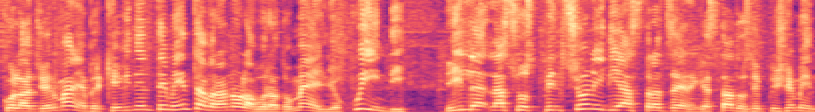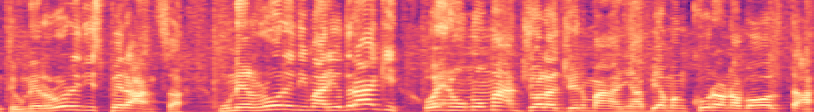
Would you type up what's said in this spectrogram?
con la Germania. Perché evidentemente avranno lavorato meglio. Quindi. il- la sospensione di AstraZeneca è stato semplicemente un errore di speranza, un errore di Mario Draghi o era un omaggio alla Germania? Abbiamo ancora una volta,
